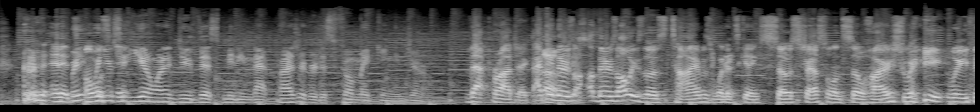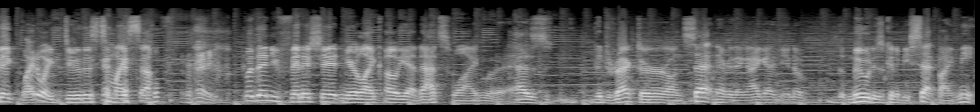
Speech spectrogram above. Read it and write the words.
and it's When, when almost you say you don't want to do this, meaning that project or just filmmaking in general? That project. I mean, Oh, there's there's always those times when it's getting so stressful and so harsh where you where you think, why do I do this to myself? Right. But then you finish it and you're like, oh yeah, that's why. As the director on set and everything, I got you know the mood is going to be set by me.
